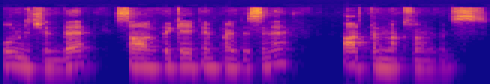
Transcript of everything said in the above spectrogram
Bunun için de sağlıktaki eğitim kalitesini arttırmak zorundayız.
